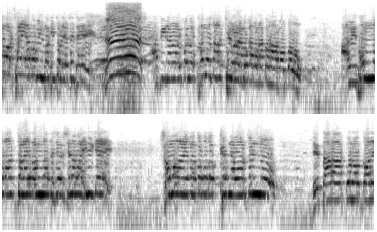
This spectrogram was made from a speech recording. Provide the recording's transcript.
তোমার সেই আবাবিল পাখি চলে এসেছে। হাসিনার কোন ক্ষমতা ছিল না মোকাবেলা করার মতো। আমি ধন্যবাদ জানাই বাংলাদেশের সেনাবাহিনীকে সময় মতো পদক্ষেপ নেওয়ার জন্য যে তারা কোন দলে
